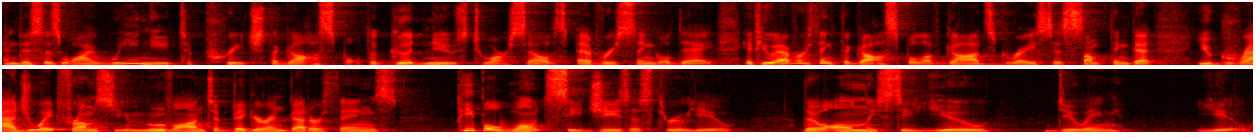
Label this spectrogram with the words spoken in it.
And this is why we need to preach the gospel, the good news to ourselves every single day. If you ever think the gospel of God's grace is something that you graduate from so you move on to bigger and better things, people won't see Jesus through you. They'll only see you doing you.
